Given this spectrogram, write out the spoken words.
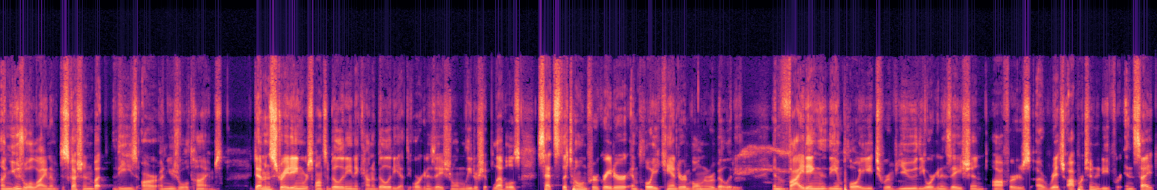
unusual line of discussion, but these are unusual times. Demonstrating responsibility and accountability at the organizational and leadership levels sets the tone for greater employee candor and vulnerability. Inviting the employee to review the organization offers a rich opportunity for insight,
